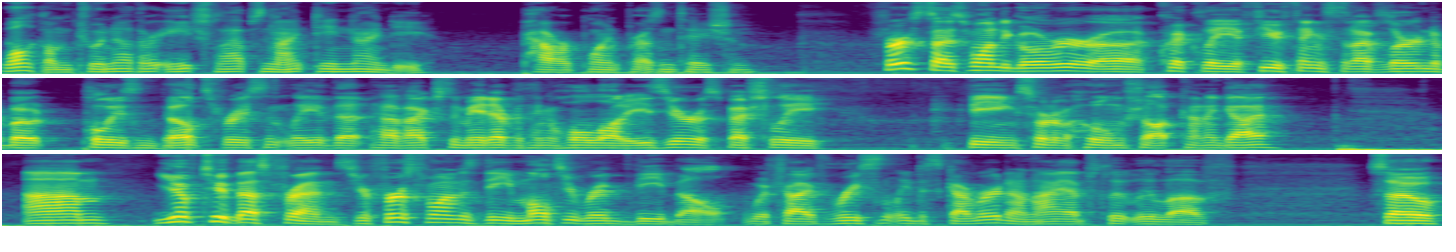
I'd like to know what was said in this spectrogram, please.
Welcome to another H-Laps 1990 PowerPoint presentation. First, I just wanted to go over uh, quickly a few things that I've learned about pulleys and belts recently that have actually made everything a whole lot easier, especially being sort of a home shop kind of guy. Um, you have two best friends. Your first one is the multi-rib V-belt, which I've recently discovered and I absolutely love. So,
